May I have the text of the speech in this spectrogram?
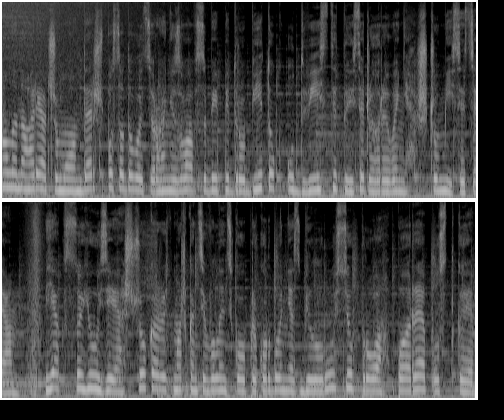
Піймали на гарячому. Держпосадовець організував собі підробіток у 200 тисяч гривень щомісяця. Як в Союзі, що кажуть мешканці Волинського прикордоння з Білоруссю про перепустки?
